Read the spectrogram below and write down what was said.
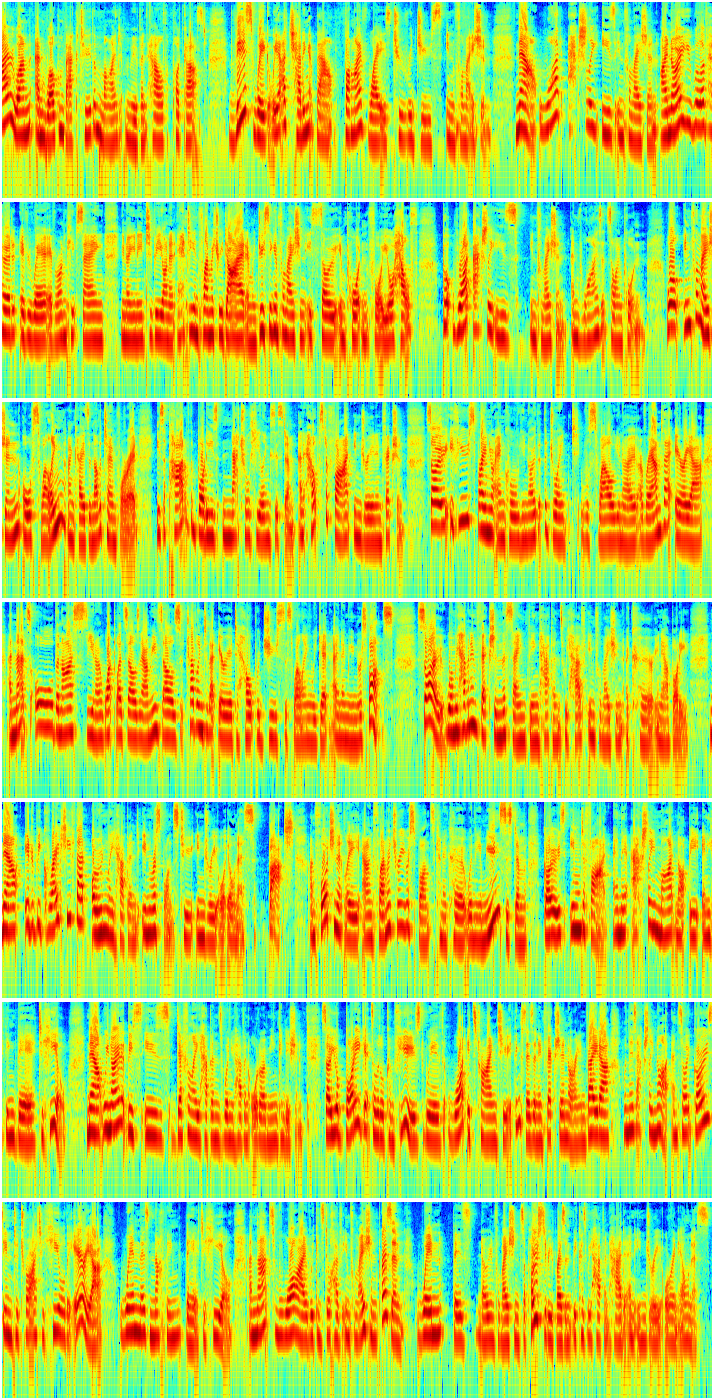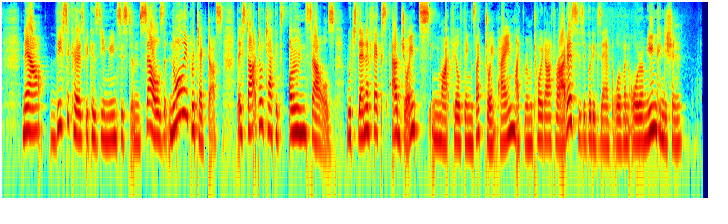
Hi, everyone, and welcome back to the Mind Movement Health podcast. This week, we are chatting about five ways to reduce inflammation. Now, what actually is inflammation? I know you will have heard it everywhere. Everyone keeps saying, you know, you need to be on an anti inflammatory diet, and reducing inflammation is so important for your health. But what actually is inflammation and why is it so important? Well, inflammation or swelling, okay, is another term for it, is a part of the body's natural healing system and it helps to fight injury and infection. So, if you sprain your ankle, you know that the joint will swell, you know, around that area, and that's all the nice, you know, white blood cells and our immune cells traveling to that area to help reduce the swelling. We get an immune response. So, when we have an infection, the same thing happens. We have inflammation occur in our body. Now, it'd be great if that only happened in response to injury or illness, but unfortunately, our inflammatory response can occur when the immune system goes into fight and there actually might not be anything there to heal. Now, we know that this is definitely happens when you have an autoimmune condition. So your body gets a little confused with what it's trying to, it thinks there's an infection or an invader when there's actually not. And so it goes in to try to heal the area when there's nothing there to heal. And that's why we can still have inflammation present when there's no inflammation supposed to be present because we haven't had an injury or an illness. Now, this occurs because the immune system cells that normally protect us, they start to attack its own cells, which then affects our joints. You might feel things like joint pain, like rheumatoid arthritis is a good example of an autoimmune condition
